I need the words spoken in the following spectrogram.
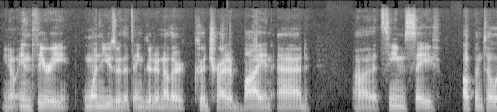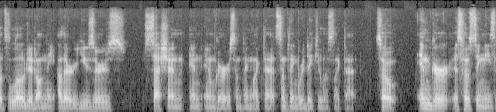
you know, in theory, one user that's angry at another could try to buy an ad uh, that seems safe up until it's loaded on the other user's session in Imgur or something like that, something ridiculous like that. So Imgur is hosting these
